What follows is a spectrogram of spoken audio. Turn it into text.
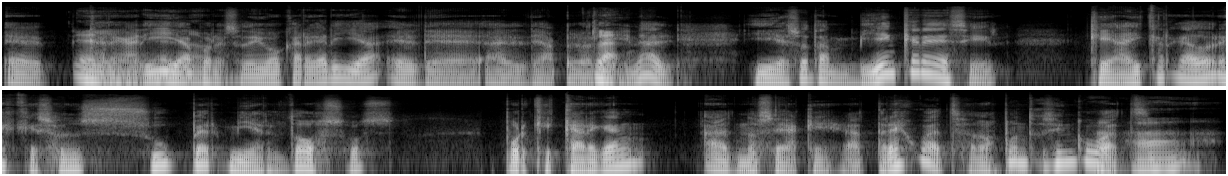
eh, El- cargaría, el por eso digo cargaría, el de, el de Apple Claro. original. Y eso también quiere decir que hay cargadores que son súper mierdosos porque cargan a, no sé, a qué, a 3 watts, a 2.5 watts. Ah,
